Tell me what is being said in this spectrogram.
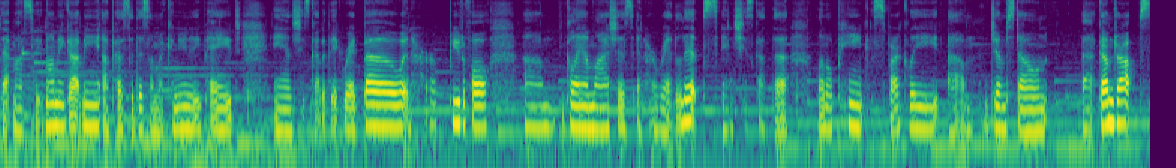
that my sweet mommy got me. I posted this on my community page and she's got a big red bow and her beautiful um, glam lashes and her red lips and she's got the little pink sparkly um, gemstone uh, gumdrops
